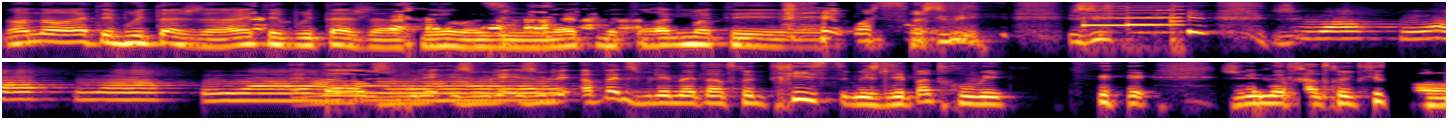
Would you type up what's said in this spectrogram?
non, non, arrête tes bruitages, là. arrête tes bruitages, là. vas-y, arrête-moi tes... Moi, je voulais... Je... Je... Non, je voulais, je voulais, je voulais, en fait, je voulais mettre un truc triste, mais je l'ai pas trouvé. je voulais mettre un truc triste. Oh,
